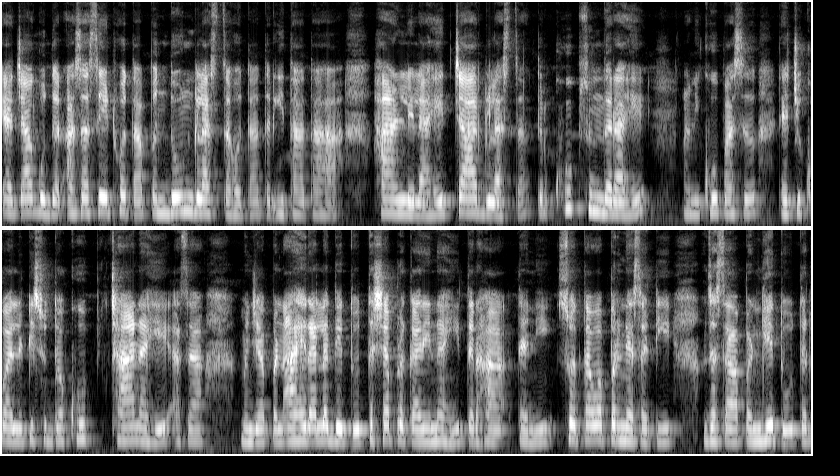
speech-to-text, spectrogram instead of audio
याच्या अगोदर असा सेट होता पण दोन ग्लासचा होता. तर इथं आता हा हा आणलेला आहे चार ग्लासचा. तर खूप सुंदर आहे. आणि खूप असं त्याची क्वालिटीसुद्धा खूप छान आहे. असा म्हणजे आपण आहेराला देतो तशा प्रकारे नाही. तर हा त्यांनी स्वतः वापरण्यासाठी जसा आपण घेतो तर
